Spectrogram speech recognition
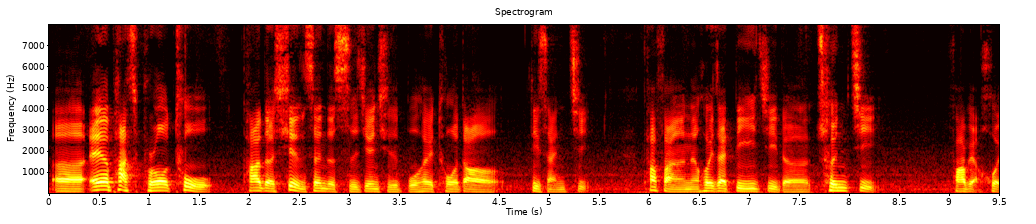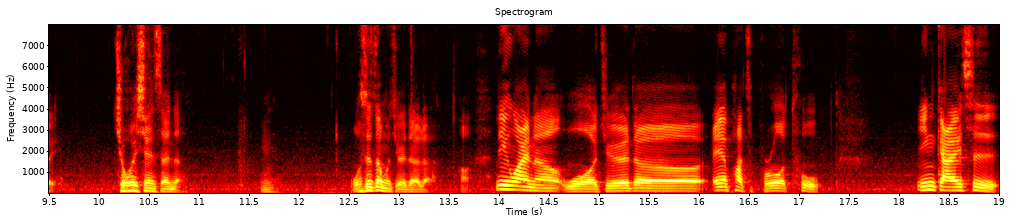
呃 AirPods Pro Two 它的现身的时间其实不会拖到第三季，它反而呢会在第一季的春季发表会就会现身的。嗯，我是这么觉得的。好，另外呢，我觉得 AirPods Pro 2应该是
